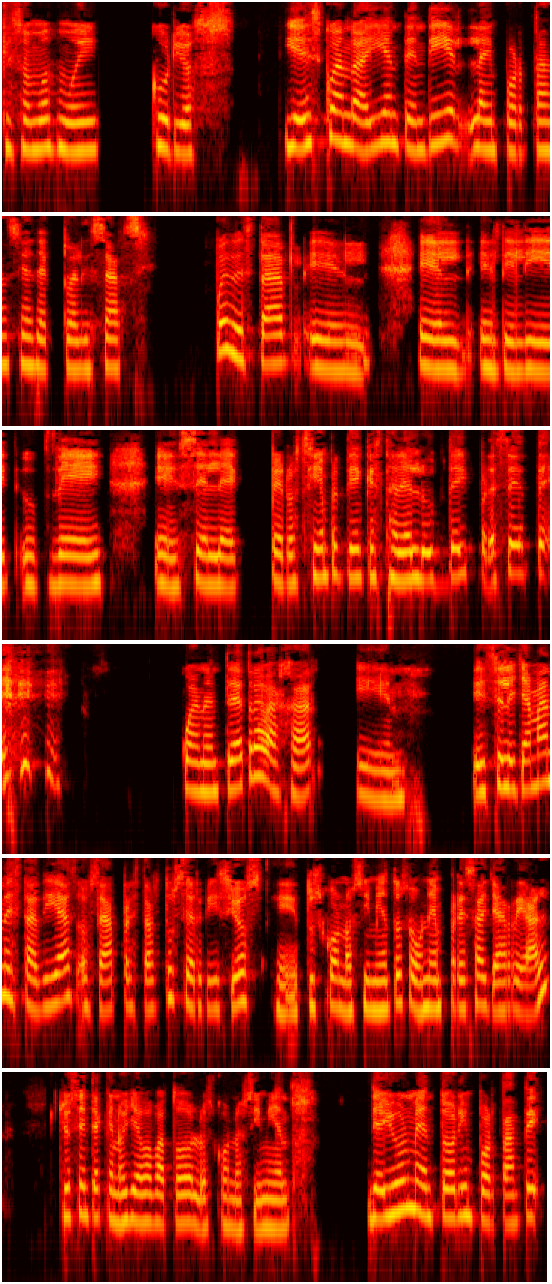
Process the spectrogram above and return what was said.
que somos muy curiosos. Y es cuando ahí entendí la importancia de actualizarse. Puede estar el, el, el delete, update, eh, select, pero siempre tiene que estar el update presente. cuando entré a trabajar, eh, se le llaman estadías, o sea, prestar tus servicios, eh, tus conocimientos a una empresa ya real. Yo sentía que no llevaba todos los conocimientos. De ahí un mentor importante,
